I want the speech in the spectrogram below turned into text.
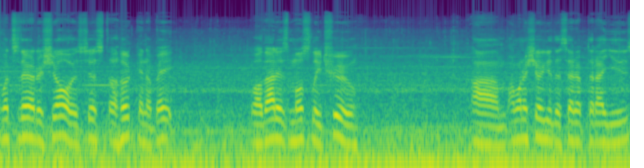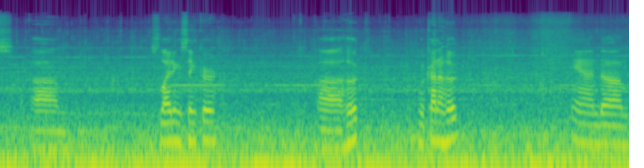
what's there to show? It's just a hook and a bait. Well, that is mostly true. Um, I want to show you the setup that I use. Um, sliding sinker uh, hook. What kind of hook? And um,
